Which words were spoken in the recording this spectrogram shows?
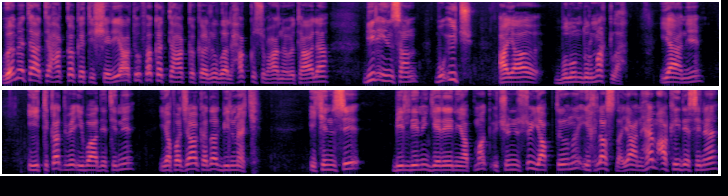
Ve meta tehakkakati şeriatu fakat tehakkaka rızal hakkı subhanehu ve teala bir insan bu üç ayağı bulundurmakla yani itikat ve ibadetini yapacağı kadar bilmek. İkincisi bildiğinin gereğini yapmak. Üçüncüsü yaptığını ihlasla yani hem akidesine,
